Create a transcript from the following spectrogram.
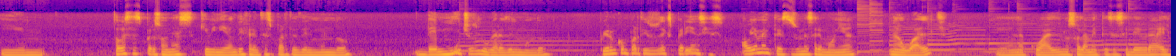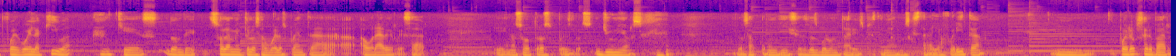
Y mm, todas esas personas que vinieron de diferentes partes del mundo, de muchos lugares del mundo, pudieron compartir sus experiencias. Obviamente esta es una ceremonia nahualt en la cual no solamente se celebra el fuego de la kiva, que es donde solamente los abuelos pueden entrar a orar y rezar. Y nosotros, pues los juniors, los aprendices, los voluntarios, pues teníamos que estar allá afuera. Mm, poder observar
